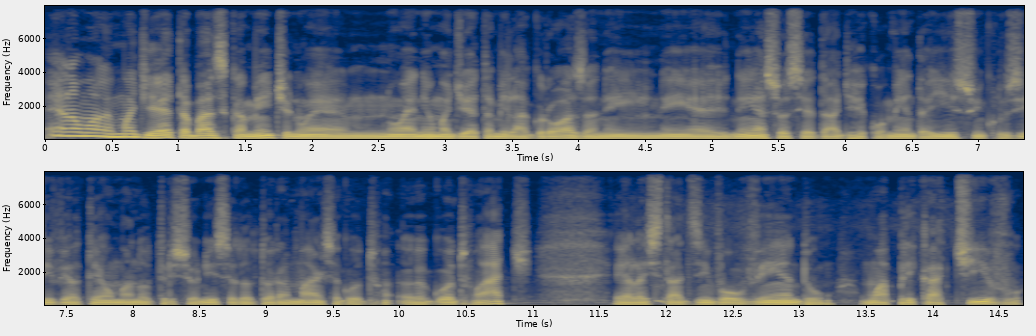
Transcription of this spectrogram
É uma, uma, dieta, basicamente, não é, não é nenhuma dieta milagrosa, nem, nem, é, nem a sociedade recomenda isso. Inclusive, até uma nutricionista, a doutora Márcia Godwat, ela está desenvolvendo um aplicativo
